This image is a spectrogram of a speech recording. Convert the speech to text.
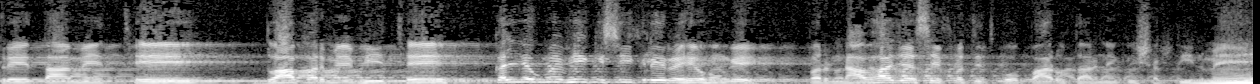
त्रेता में थे, द्वापर में भी थे, कलयुग में भी किसी के लिए रहे होंगे, पर नाभा जैसे पतित को पार उतारने की शक्ति इनमें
